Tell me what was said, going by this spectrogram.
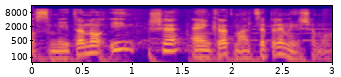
Prilijemo smetano in še enkrat malce premešamo.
